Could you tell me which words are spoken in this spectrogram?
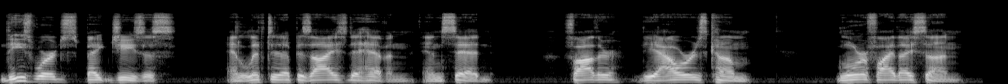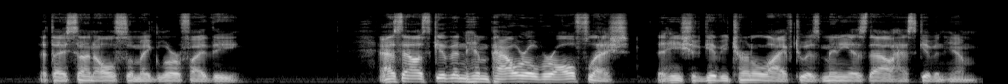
These words spake Jesus and lifted up his eyes to heaven and said, Father, the hour is come. Glorify thy Son, that thy Son also may glorify thee as thou hast given him power over all flesh, that he should give eternal life to as many as thou hast given him.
